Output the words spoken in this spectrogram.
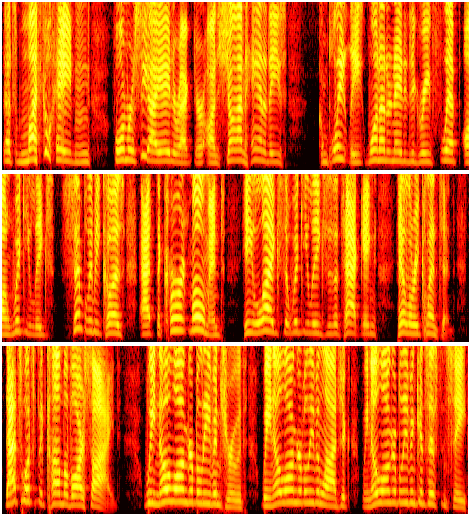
That's Michael Hayden, former CIA director, on Sean Hannity's completely 180 degree flip on WikiLeaks simply because at the current moment, he likes that WikiLeaks is attacking Hillary Clinton. That's what's become of our side. We no longer believe in truth. We no longer believe in logic. We no longer believe in consistency.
